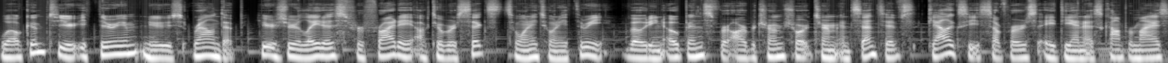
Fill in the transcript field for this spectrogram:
Welcome to your Ethereum News Roundup. Here's your latest for Friday, October 6, 2023. Voting opens for Arbitrum short term incentives. Galxe suffers a DNS compromise.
